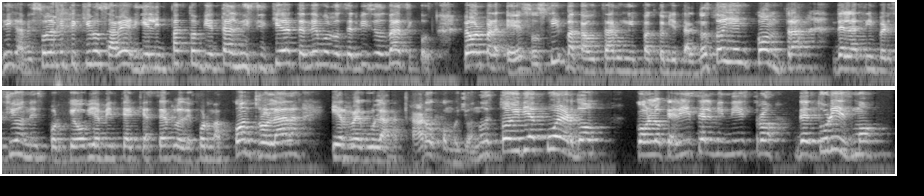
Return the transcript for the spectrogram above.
Dígame, solamente quiero saber. Y el impacto ambiental, ni siquiera tenemos los servicios básicos. Peor para eso sí va a causar un impacto ambiental. No estoy en contra de las inversiones porque obviamente hay que hacerlo de forma controlada y regular. Claro, como yo no estoy de acuerdo con lo que dice el ministro de Turismo,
